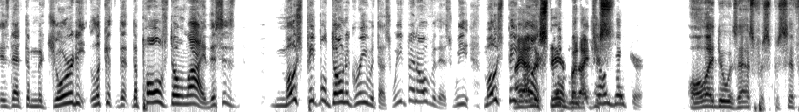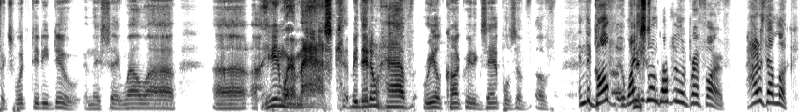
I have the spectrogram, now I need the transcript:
is that the majority look at the, the polls don't lie. This is most people don't agree with us. We've been over this. We most people are understand, but I just- Baker. All I do is ask for specifics. What did he do? And they say, well, uh, uh, he didn't wear a mask. I mean, they don't have real concrete examples of, of And the golf. Why is he going golfing with Brett Favre? How does that look?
